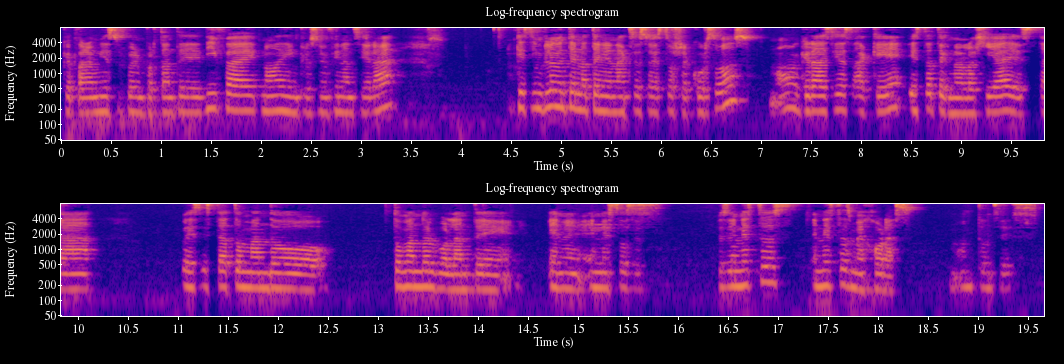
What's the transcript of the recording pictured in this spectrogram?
que para mí es súper importante de DeFi, ¿no? De inclusión financiera, que simplemente no tenían acceso a estos recursos, ¿no? Gracias a que esta tecnología está, pues, está tomando, tomando el volante en, estos, pues, en estos, en estas mejoras. Entonces,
